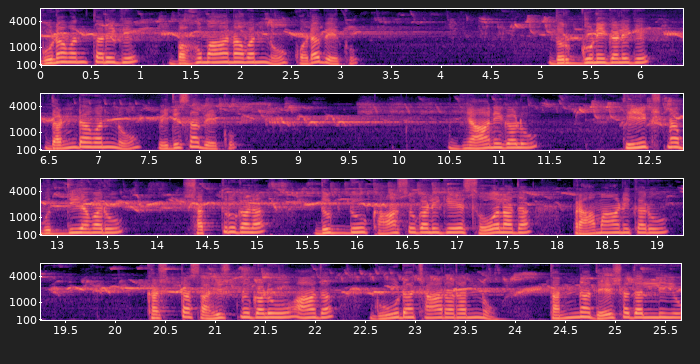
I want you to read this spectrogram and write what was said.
ಗುಣವಂತರಿಗೆ ಬಹುಮಾನವನ್ನು ಕೊಡಬೇಕು. ದುರ್ಗುಣಿಗಳಿಗೆ ದಂಡವನ್ನು ವಿಧಿಸಬೇಕು. ಜ್ಞಾನಿಗಳು ತೀಕ್ಷ್ಣ ಬುದ್ಧಿಯವರು ಶತ್ರುಗಳ, ದುಡ್ಡು ಕಾಸುಗಳಿಗೆ ಸೋಲದ ಪ್ರಾಮಾಣಿಕರು ಕಷ್ಟ ಸಹಿಷ್ಣುಗಳೂ ಆದ ಗೂಢಚಾರರನ್ನು ತನ್ನ ದೇಶದಲ್ಲಿಯೂ,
